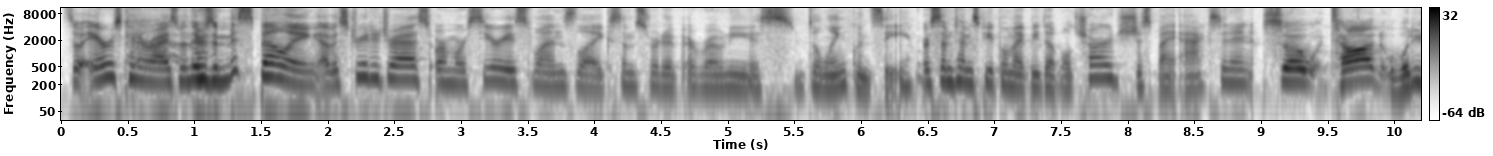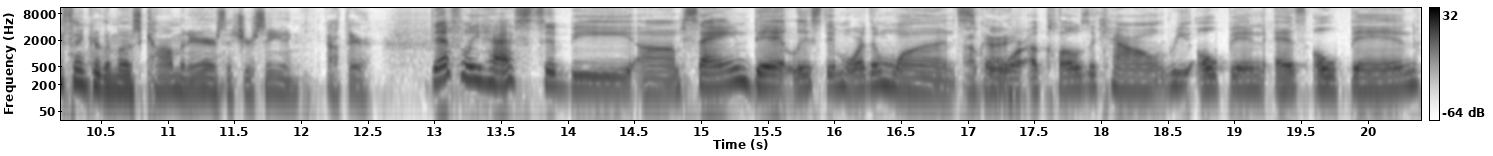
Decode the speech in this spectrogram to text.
So errors can arise when there's a misspelling of a street address or more serious ones like some sort of erroneous delinquency. Or sometimes people might be double charged just by accident. So Todd, what do you think are the most common errors that you're seeing out there? Definitely has to be um, same debt listed more than once, Okay. or a closed account reopened as open.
